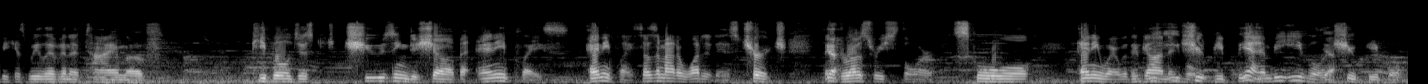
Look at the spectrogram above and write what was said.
because we live in a time of people just choosing to show up at any place any place doesn't matter what it is church the Yeah. grocery store school anywhere with a And gun and shoot people Be yeah evil. and be evil Yeah. and shoot people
